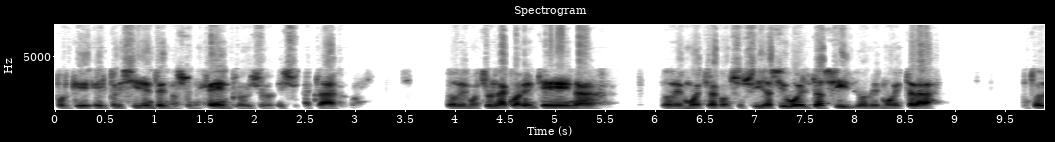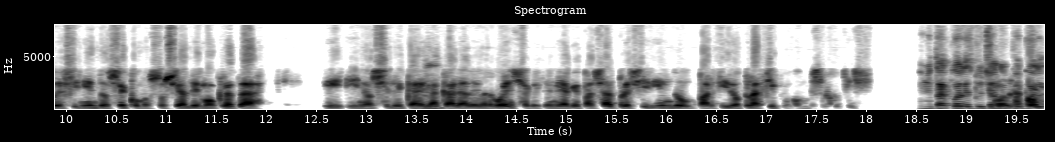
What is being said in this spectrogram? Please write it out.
porque el presidente no es un ejemplo, eso, está claro. Lo demostró en la cuarentena, lo demuestra con sus idas y vueltas y lo demuestra definiéndose como socialdemócrata y, y no se le cae la cara de vergüenza que tenía que pasar presidiendo un partido clásico como es justicia. Tal cual, escuchando un poco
